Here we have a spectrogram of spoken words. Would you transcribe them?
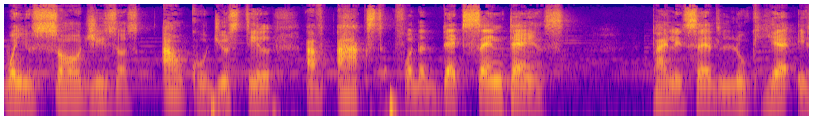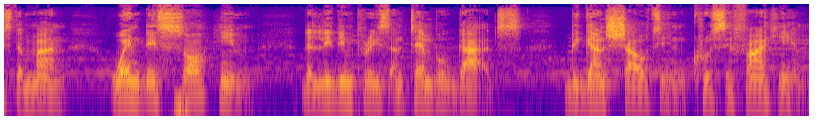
When you saw Jesus, how could you still have asked for the death sentence? Pilate said, Look, here is the man. When they saw him, the leading priests and temple guards began shouting, Crucify him!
